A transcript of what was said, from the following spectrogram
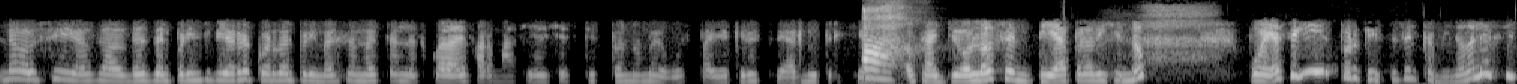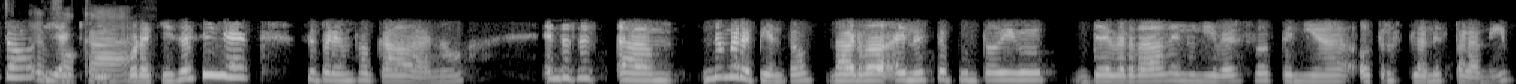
No, sí, o sea, desde el principio yo recuerdo el primer semestre en la escuela de farmacia y decía, es que esto no me gusta, yo quiero estudiar nutrición. Ah. O sea, yo lo sentía, pero dije, no, voy a seguir porque este es el camino del éxito y aquí, por aquí se sigue súper enfocada, ¿no? Entonces, no me arrepiento. La verdad, en este punto digo, de verdad, el universo tenía otros planes para mí.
